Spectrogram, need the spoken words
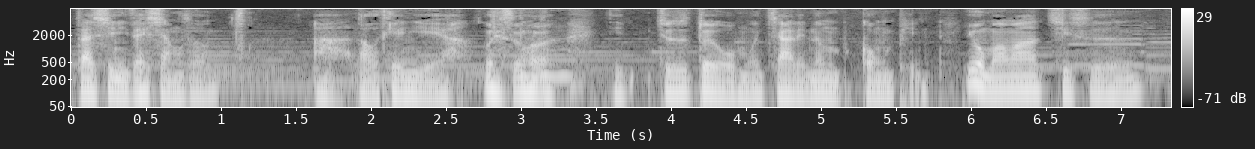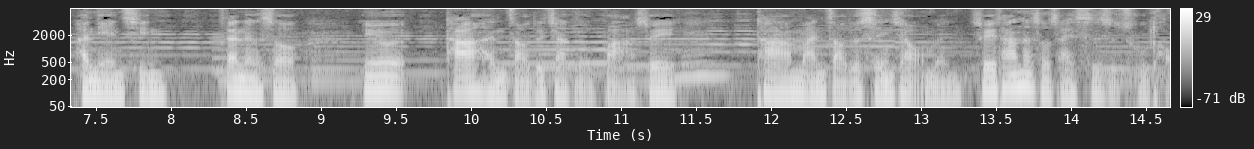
在心里在想说，啊，老天爷啊，为什么你就是对我们家里那么不公平？因为我妈妈其实很年轻，在那个时候，因为她很早就嫁给我爸，所以她蛮早就生下我们，所以她那时候才四十出头。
